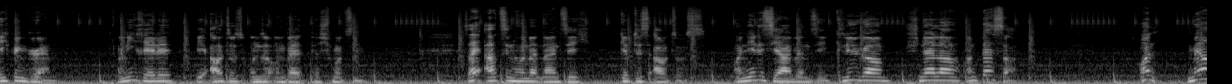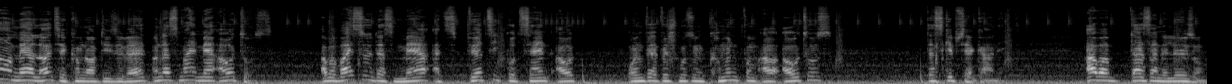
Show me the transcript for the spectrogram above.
Ich bin Graham und ich rede, wie Autos unsere Umwelt verschmutzen. Seit 1890 gibt es Autos und jedes Jahr werden sie klüger, schneller und besser. Und mehr und mehr Leute kommen auf diese Welt und das meint mehr Autos. Aber weißt du, dass mehr als 40% Au- Umweltverschmutzung kommen von Au- Autos? Das gibt's ja gar nicht. Aber da ist eine Lösung.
